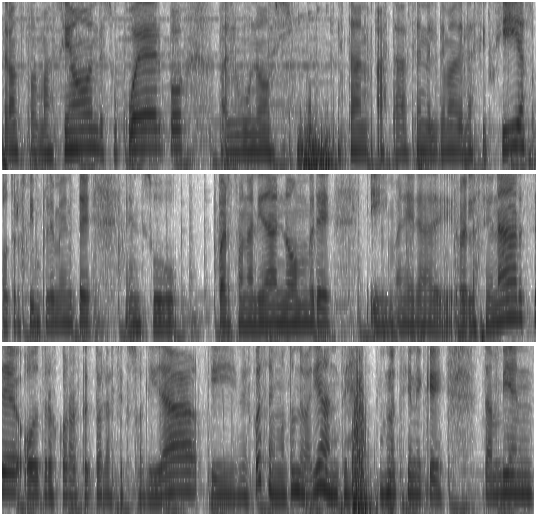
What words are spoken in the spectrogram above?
transformación de su cuerpo. Algunos están hasta hacen el tema de las cirugías, otros simplemente en su personalidad, nombre y manera de relacionarse, otros con respecto a la sexualidad y después hay un montón de variantes que uno tiene que también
